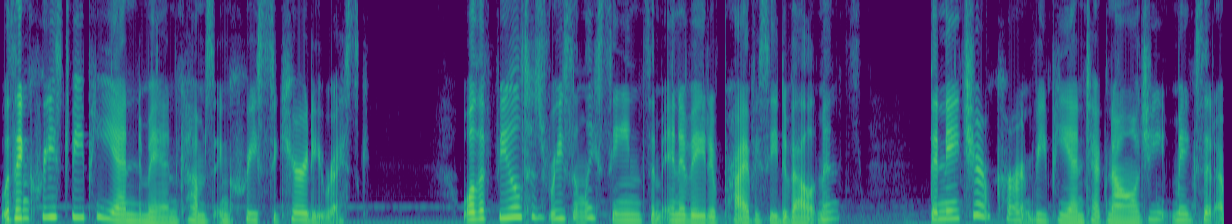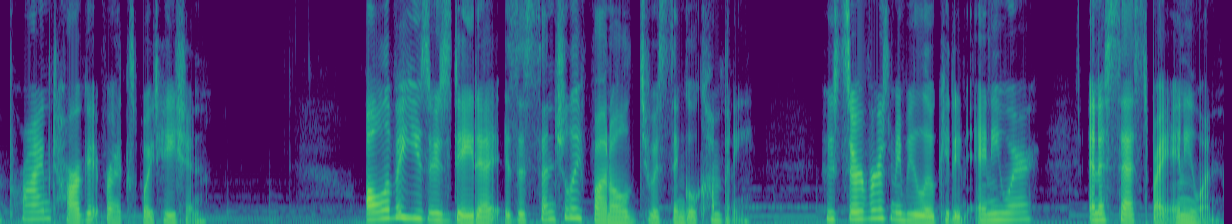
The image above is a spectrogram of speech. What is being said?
With increased VPN demand comes increased security risk. While the field has recently seen some innovative privacy developments, the nature of current VPN technology makes it a prime target for exploitation. All of a user's data is essentially funneled to a single company, whose servers may be located anywhere and accessed by anyone.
